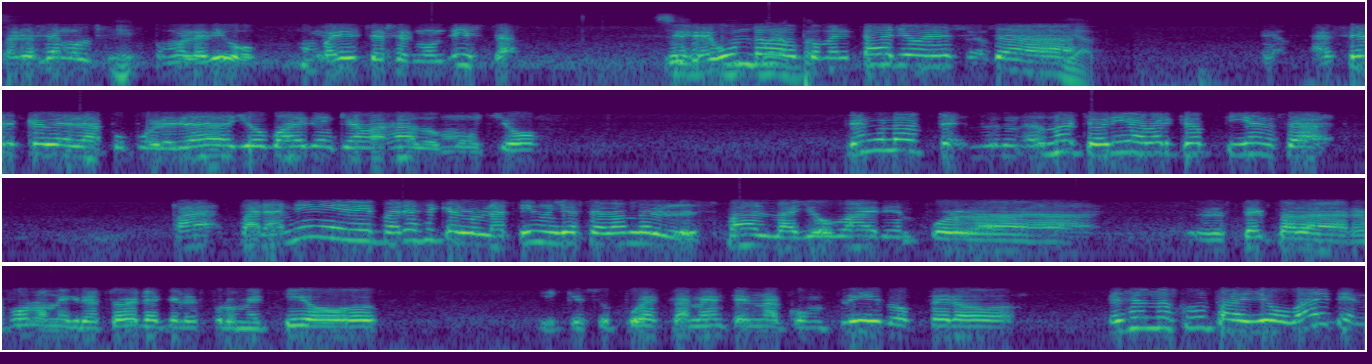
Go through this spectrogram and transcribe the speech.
Parecemos, eh. como le digo, un país tercermundista. Mi segundo comentario es uh, acerca de la popularidad de Joe Biden que ha bajado mucho. Tengo una, una teoría a ver qué piensa para mí me parece que los latinos ya están dando la espalda a Joe Biden por respecto a la reforma migratoria que les prometió y que supuestamente no ha cumplido, pero esa no es culpa de Joe Biden.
